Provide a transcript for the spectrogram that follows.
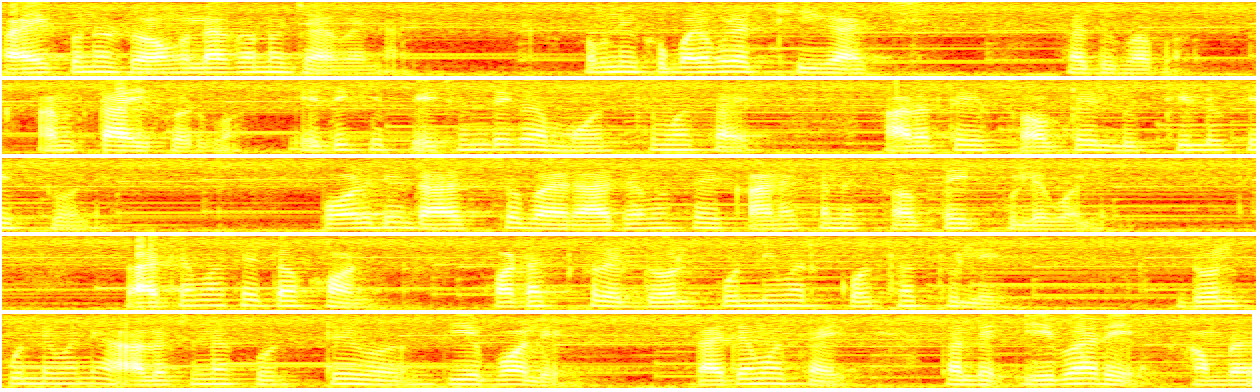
গায়ে কোনো রং লাগানো যাবে না। অমনি গোপাল বলে, ঠিক আছে, সাধু বাবা, আমি তাই করব। এদিকে পেছন থেকে মন্ত্রীমশাই আড়া থেকে সবটাই লুকিয়ে লুকিয়ে শোনে। পরের দিন রাজসভায় রাজামশাই কানে কানে সবটাই খুলে বলে, রাজামশাই তখন হঠাৎ করে দোল পূর্ণিমার কথা তুলে দোল পূর্ণিমা নিয়ে আলোচনা করতে গিয়ে বলে, রাজামশাই, তাহলে এবারে আমরা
